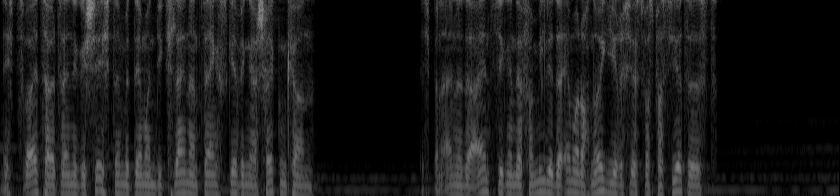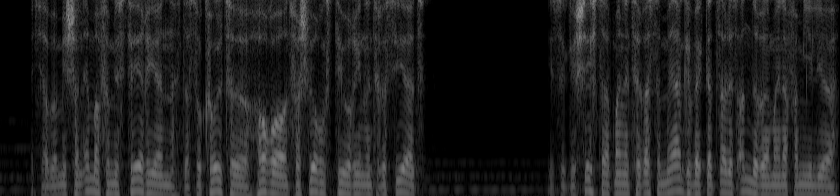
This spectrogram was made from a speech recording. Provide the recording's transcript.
Nichts weiter als eine Geschichte, mit der man die Kleinen an Thanksgiving erschrecken kann. Ich bin einer der einzigen in der Familie, der immer noch neugierig ist, was passiert ist. Ich habe mich schon immer für Mysterien, das Okkulte, Horror und Verschwörungstheorien interessiert. Diese Geschichte hat mein Interesse mehr geweckt als alles andere in meiner Familie.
